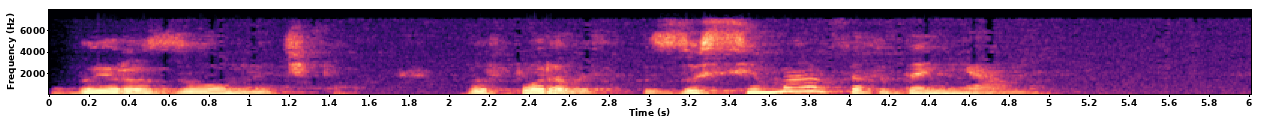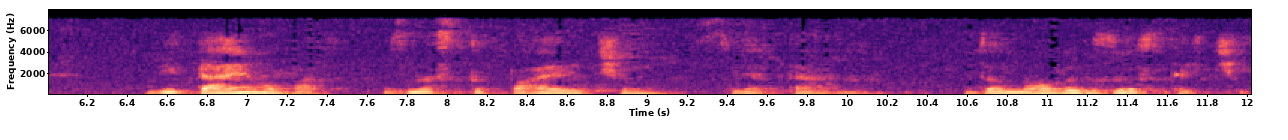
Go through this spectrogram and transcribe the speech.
Ви розумнички. Ви впорались з усіма завданнями. Вітаємо вас з наступаючими святами. До нових зустрічей!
